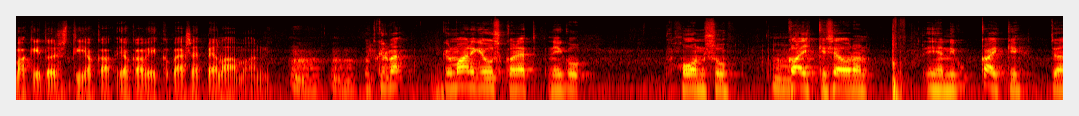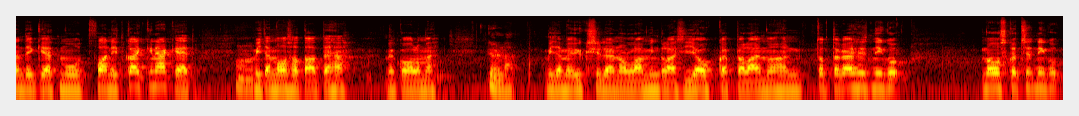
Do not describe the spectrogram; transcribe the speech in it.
vakituisesti joka, joka viikko pääsee pelaamaan. Niin. Mut kyllä mä, kyllä mä ainakin uskon, että niinku Honsu, kaikki seuran, ihan niinku kaikki työntekijät, muut fanit, kaikki näkee, että mitä me osataan tehdä, me kolme, Kyllä. mitä me yksilön ollaan, minkälaisia joukkoja niin Totta kai siis niinku, mä uskon, että se, niinku,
